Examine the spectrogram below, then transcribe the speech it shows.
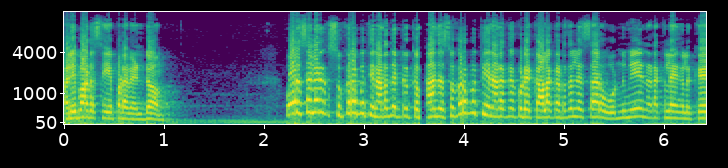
வழிபாடு செய்யப்பட வேண்டும். ஒரு சிலருக்கு சுக்கரபத்தி நடந்துட்டு இருக்கு. அந்த சுக்கரபத்தி நடக்கக்கூடிய காலகட்டத்தில் சார் ஒண்ணுமே நடக்கல எங்களுக்கு.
